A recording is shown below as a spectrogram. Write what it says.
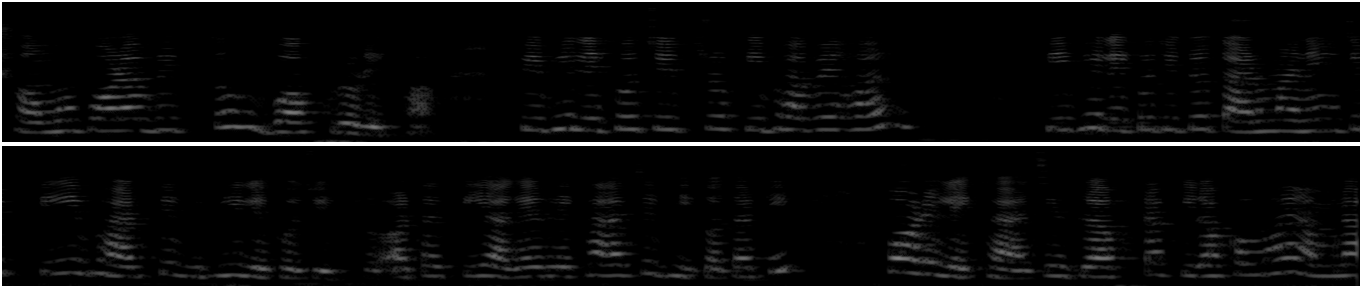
সমপরাবৃত্ত, বক্ররেখা। পিভি লেখচিত্র কীভাবে হয়? পিভি লেখচিত্র তার মানে হচ্ছে পি ভার্সেস ভি লেখচিত্র। অর্থাৎ পি আগের লেখা আছে ভি কথাটি পরে লেখা আছে। গ্রাফটা কীরকম হয়? আমরা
